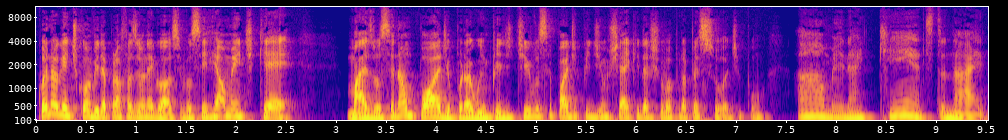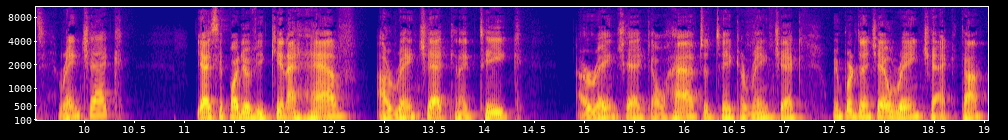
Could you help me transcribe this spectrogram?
Quando alguém te convida para fazer um negócio e você realmente quer, mas você não pode por algum impeditivo, você pode pedir um cheque da chuva para a pessoa, tipo, oh man, I can't tonight. Rain check? E aí você pode ouvir, can I have a rain check? Can I take a rain check? I'll have to take a rain check. O importante é o rain check, tá?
